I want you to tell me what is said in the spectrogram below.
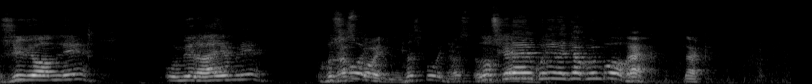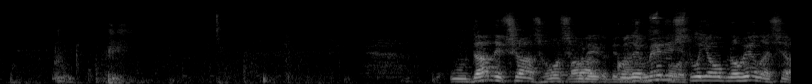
живем ли, умираем ли, Господь, Господній. Господній. Господній. Ну, схиляємо коліна, дякуємо Богу. Так, так. У даний час, Господи, тобі, коли милість. Твоя обновилася,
